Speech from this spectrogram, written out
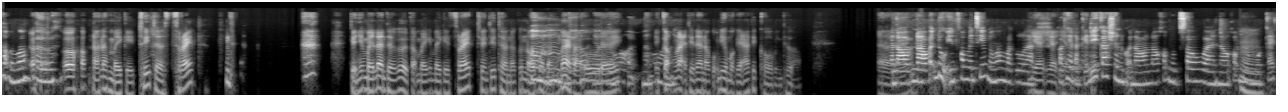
đúng không ờ ừ ờ không nó là mấy cái Twitter thread kiểu như mấy lần tớ gửi cậu mấy mấy cái thread trên Twitter nó cứ nối ừ, một đống ừ, bài nhớ vào ừ nhớ đúng đấy. rồi đúng thì rồi. cộng lại thì ra nó cũng như một cái article bình thường. Và nó nó vẫn đủ informative đúng không? Mặc dù là yeah yeah có yeah thể là cái discussion của nó nó không được sâu và nó không được ừ. một cách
